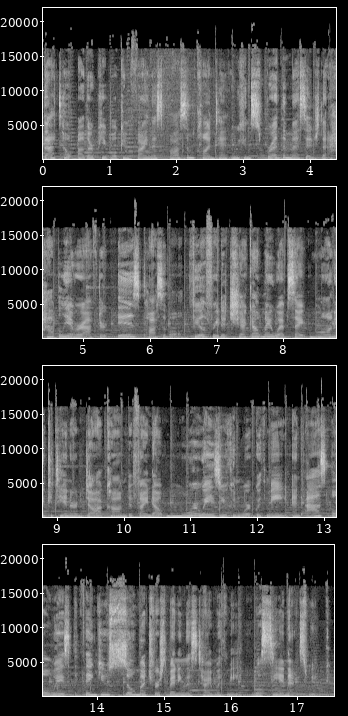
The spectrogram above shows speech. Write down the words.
That's how other people can find this awesome content and we can spread the message that happily ever after is possible. Feel free to check out my website, monicatanner.com, to find out more ways you can work with me. And as always, thank you so much for spending this time with me. We'll see you next week.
